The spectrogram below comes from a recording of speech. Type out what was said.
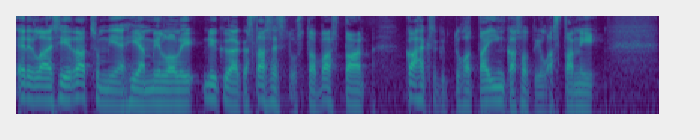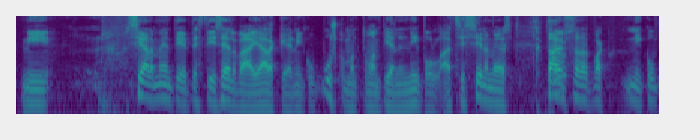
erilaisia ratsumiehiä, millä oli nykyaikaista asestusta vastaan 80 000 inkasotilasta, niin, niin siellä mentiin tietysti selvää jälkeen niin kuin uskomattoman pienen nipulla. Et siis siinä mielessä, tai jos sanot vaikka... Niin kuin,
